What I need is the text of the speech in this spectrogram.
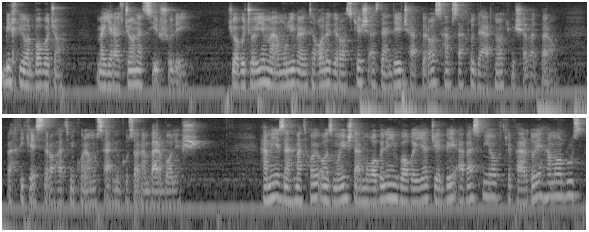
بیخیال بابا جان مگر از جانت سیر شده ای جابجایی معمولی و انتقال درازکش از دنده چپ به راست هم سخت و دردناک می شود برام. وقتی که استراحت می کنم و سر می گذارم بر بالش. همه زحمت های آزمایش در مقابل این واقعیت جلوه عبس می که فردای همان روز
